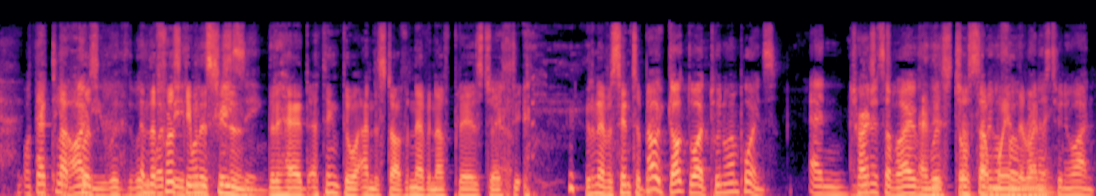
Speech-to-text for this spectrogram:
What that At club, because Derby with, with in the first game of the season, facing. they had, I think they were understaffed, didn't have enough players to Yeah. actually, they didn't have a centre back. No, docked what twenty one points and trying to survive and with still somewhere in the running. twenty one.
